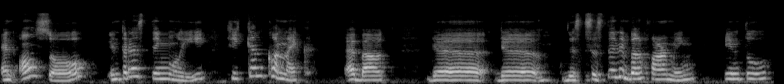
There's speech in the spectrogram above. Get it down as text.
And also, interestingly, he can connect about the, the, the sustainable farming into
